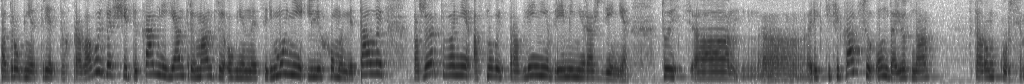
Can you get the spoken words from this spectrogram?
подробнее о средствах правовой защиты, камни, янтры, мантры, огненные церемонии или хомометаллы, пожертвования, основы исправления времени рождения. То есть э, э, ректификацию он дает на втором курсе.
